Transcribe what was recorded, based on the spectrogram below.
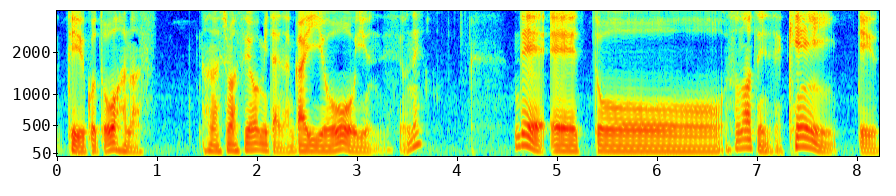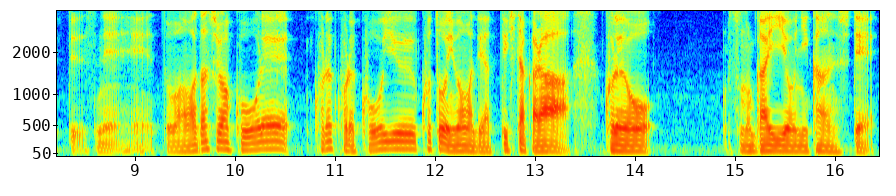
っていうことを話す、話しますよみたいな概要を言うんですよね。で、えー、っと、その後にですね、権威って言ってですね、えー、っと、私はこれ、これこれこういうことを今までやってきたから、これを、その概要に関して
